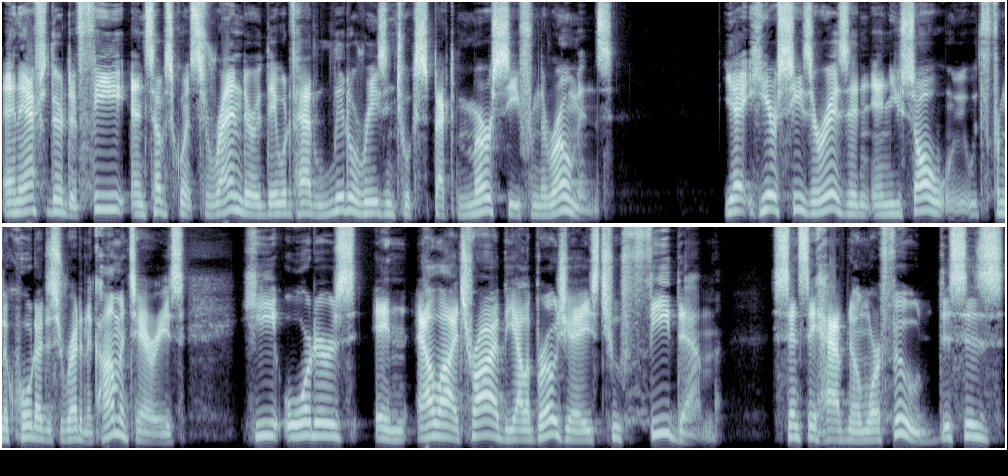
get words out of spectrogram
And after their defeat and subsequent surrender, they would have had little reason to expect mercy from the Romans. Yet here Caesar is, and, and you saw from the quote I just read in the commentaries, he orders an allied tribe, the Allobroges, to feed them since they have no more food. This is,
